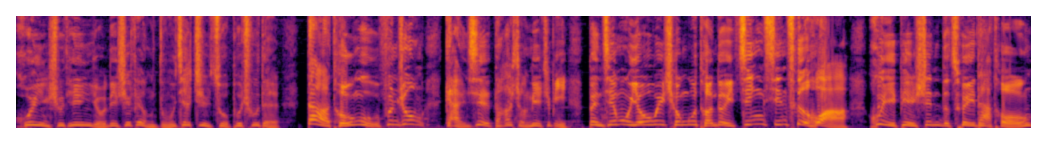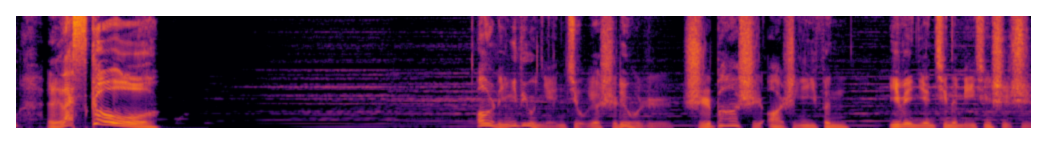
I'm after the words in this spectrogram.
欢迎收听由荔枝 FM 独家制作播出的《大同五分钟》，感谢打赏荔枝币。本节目由微成屋团队精心策划，会变身的崔大同，Let's go！二零一六年九月十六日十八时二十一分，一位年轻的明星逝世，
